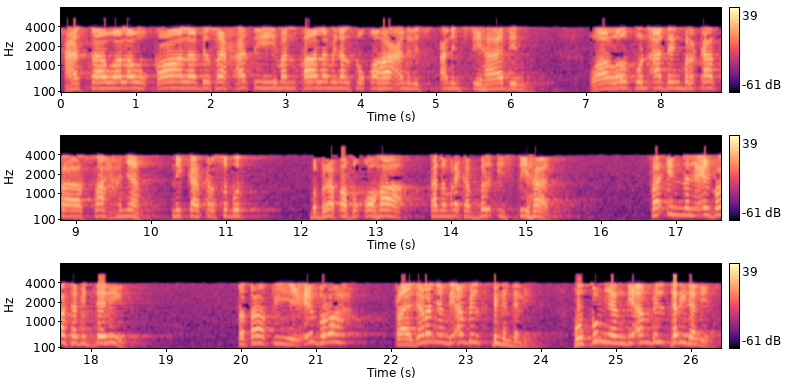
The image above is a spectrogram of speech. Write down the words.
hatta walau qala bi sihhatihi man qala minal fuqaha an ijtihadin walaupun ada yang berkata sahnya nikah tersebut beberapa fuqaha karena mereka beristihad fa innal ibrata bid dalil tetapi ibrah pelajaran yang diambil dengan dalil hukum yang diambil dari dalil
